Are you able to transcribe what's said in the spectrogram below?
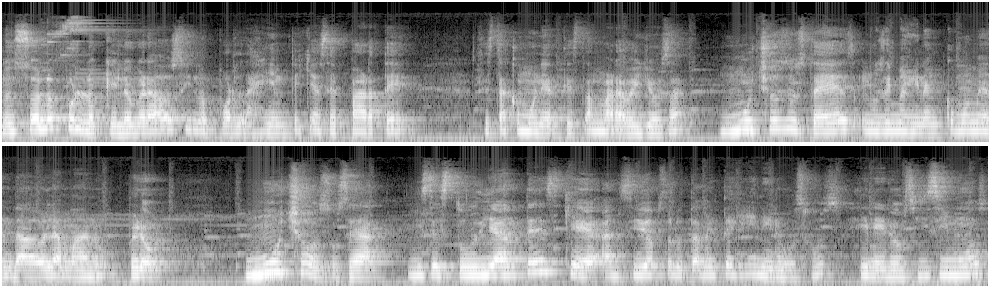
no solo por lo que he logrado, sino por la gente que hace parte de esta comunidad que es tan maravillosa. Muchos de ustedes no se imaginan cómo me han dado la mano, pero muchos, o sea, mis estudiantes que han sido absolutamente generosos, generosísimos,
